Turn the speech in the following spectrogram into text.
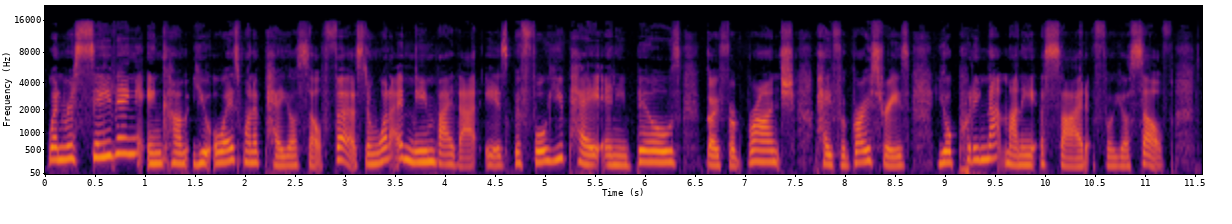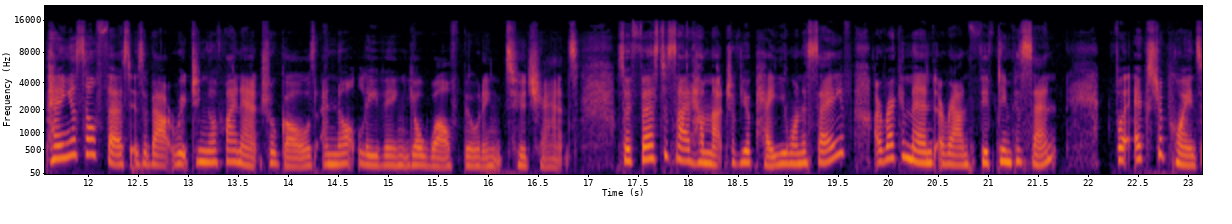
When receiving income, you always want to pay yourself first. And what I mean by that is before you pay any bills, go for brunch, pay for groceries, you're putting that money aside for yourself. Paying yourself first is about reaching your financial goals and not leaving your wealth building to chance. So, first decide how much of your pay you want to save. I recommend around 15% 10% for extra points,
